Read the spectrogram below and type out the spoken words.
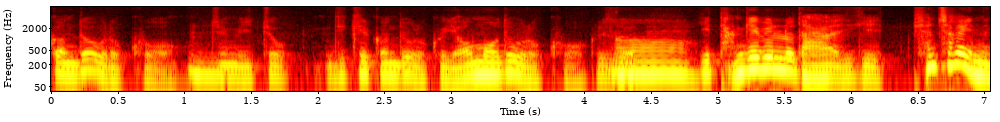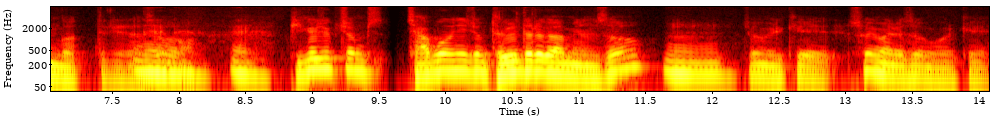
건도 그렇고 음. 지금 이쪽 니켈 건도 그렇고 염호도 그렇고 그래서 어. 이 단계별로 다 이게 편차가 있는 것들이라서 네, 네. 네. 비교적 좀 자본이 좀 덜 들어가면서 음. 좀 이렇게 소위 말해서 뭐 이렇게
